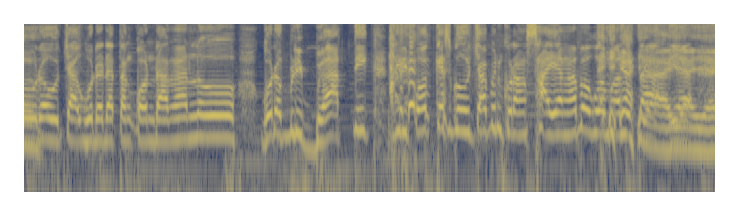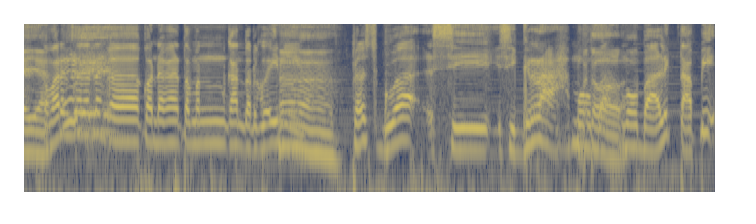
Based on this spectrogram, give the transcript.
Eh. udah ucap, gue udah datang kondangan lu. Gue udah beli batik. Di podcast gue ucapin kurang sayang apa gue malu Iya, tak. iya, iya, iya. Kemarin gue datang ke kondangan temen kantor gue ini. Eh. Terus gue si si gerah mau ba- mau balik tapi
